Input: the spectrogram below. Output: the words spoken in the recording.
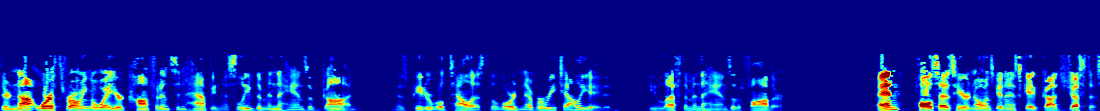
They're not worth throwing away your confidence and happiness. Leave them in the hands of God. As Peter will tell us, the Lord never retaliated, He left them in the hands of the Father. And Paul says here, no one's going to escape God's justice.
